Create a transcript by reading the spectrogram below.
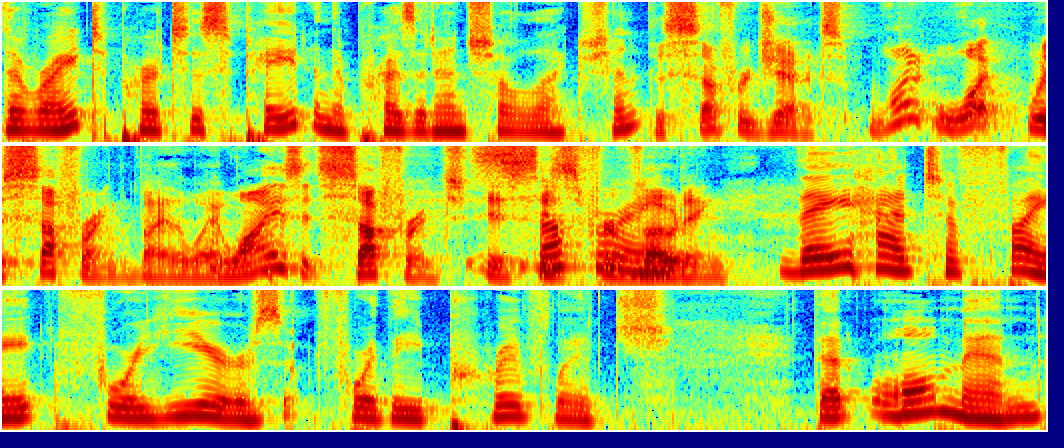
the right to participate in the presidential election. The suffragettes. What what was suffering, by the way? Why is it suffrage is, is for voting? They had to fight for years for the privilege that all men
